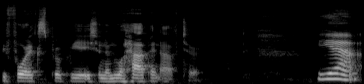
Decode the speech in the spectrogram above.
before expropriation and what happened after? Yeah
